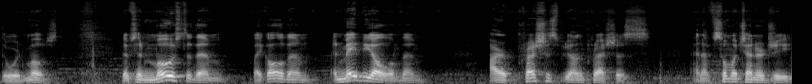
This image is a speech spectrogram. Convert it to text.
the word most. They've said most of them, like all of them, and maybe all of them, are precious beyond precious and have so much energy.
